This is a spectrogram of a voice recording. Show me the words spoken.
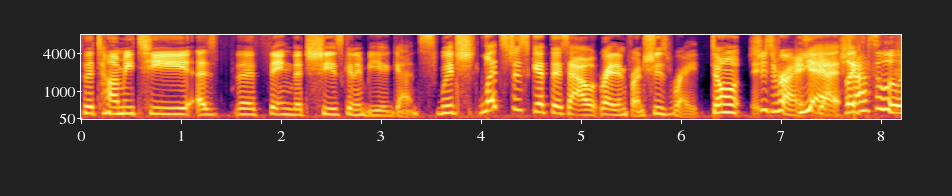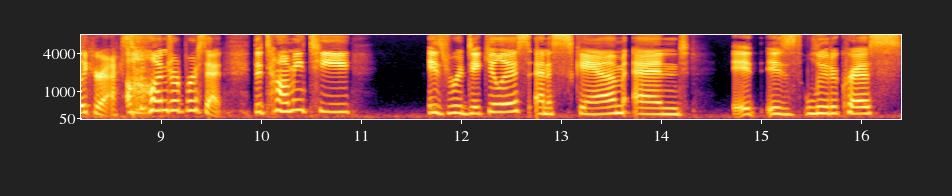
the tummy tea as the thing that she's going to be against, which let's just get this out right in front. She's right. Don't. She's right. Yeah, she's like- absolutely correct. Hundred percent. The Tummy Tea is ridiculous and a scam, and it is ludicrous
